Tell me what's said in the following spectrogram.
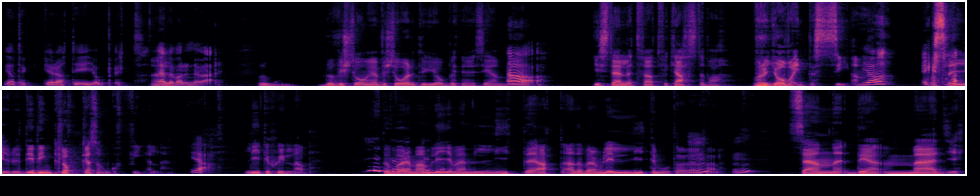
jag tycker att det är jobbigt. Ja. Eller vad det nu är. Då, då förstår man, jag förstår att det är jobbigt när jag är sen. Ja, Istället för att förkasta bara, vadå jag var inte sen? ja Vad exakt. säger du? Det är din klocka som går fel. Ja. Lite skillnad. Då börjar man bli, men lite att, ja, då börjar man bli lite mottaglig i alla fall. Mm. Sen det magic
